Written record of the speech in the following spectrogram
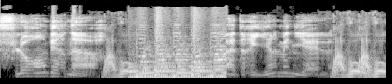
Florent Bernard, Bravo, Adrien Méniel, bravo, bravo.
